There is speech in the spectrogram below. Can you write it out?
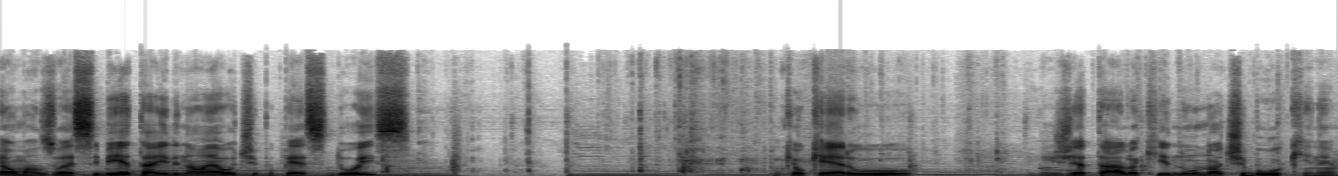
É um mouse USB, tá? Ele não é o tipo PS2. Porque eu quero injetá-lo aqui no notebook, né?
